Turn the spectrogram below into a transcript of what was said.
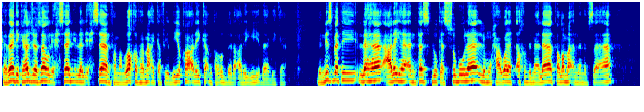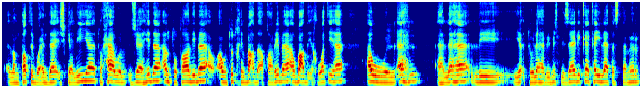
كذلك هل جزاء الإحسان إلا الإحسان؟ فمن وقف معك في ضيقه عليك أن ترد عليه ذلك. بالنسبة لها عليها أن تسلك السبل لمحاولة أخذ ما لا طالما أن نفسها لم تطب وعندها إشكالية. تحاول جاهدة أن تطالب أو تدخل بعض أقاربها أو بعض إخوتها أو الأهل أهلها ليأتوا لها بمثل ذلك كي لا تستمر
